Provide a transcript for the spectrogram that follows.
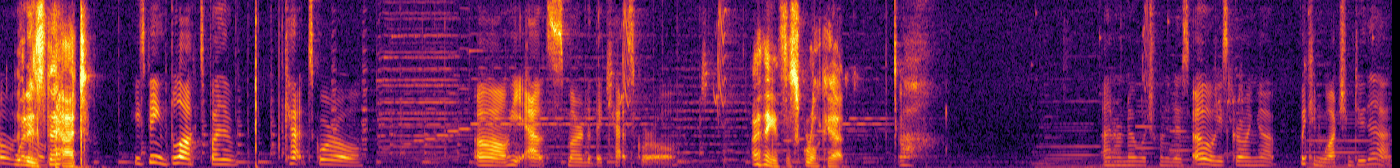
Oh, What is no. that? He's being blocked by the cat squirrel. Oh, he outsmarted the cat squirrel. I think it's a squirrel cat. Ugh. I don't know which one it is. Oh, he's growing up. We can watch him do that.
